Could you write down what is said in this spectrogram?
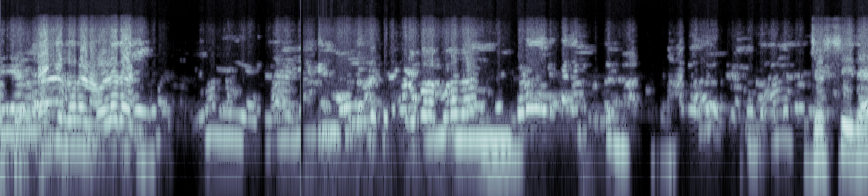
okay thank you ನೂರಣ್ಣ. ಒಳ್ಳೇದಾಗಿ ಜರ್ಸಿ ಇದೆ.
